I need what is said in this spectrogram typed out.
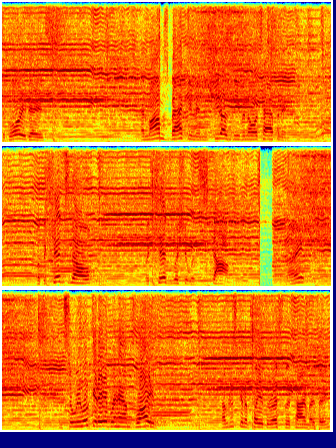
The glory days. And mom's vacuuming and she doesn't even know what's happening. But the kids know. The kids wish it would stop. Right? And so we look at Abraham's life. I'm just going to play it the rest of the time, I think.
